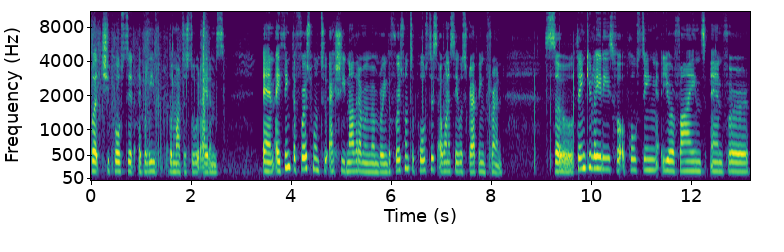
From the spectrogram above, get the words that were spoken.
but she posted, I believe, the Martha Stewart items and I think the first one to actually, now that I'm remembering, the first one to post this, I want to say was Scrapping Friend. So thank you ladies for posting your finds and for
